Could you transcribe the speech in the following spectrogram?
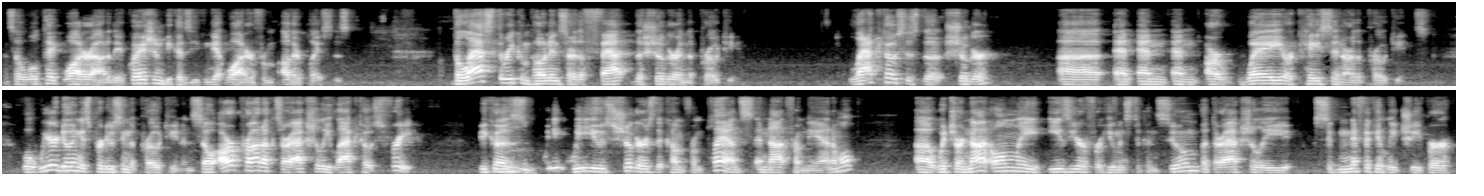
And so we'll take water out of the equation because you can get water from other places. The last three components are the fat the sugar and the protein. Lactose is the sugar uh, and and and our whey or casein are the proteins What we're doing is producing the protein. And so our products are actually lactose free because mm. we, we use sugars that come from plants and not from the animal, uh, which are not only easier for humans to consume, but they're actually significantly cheaper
